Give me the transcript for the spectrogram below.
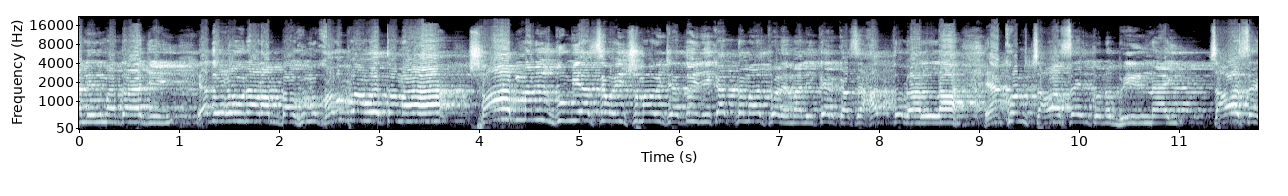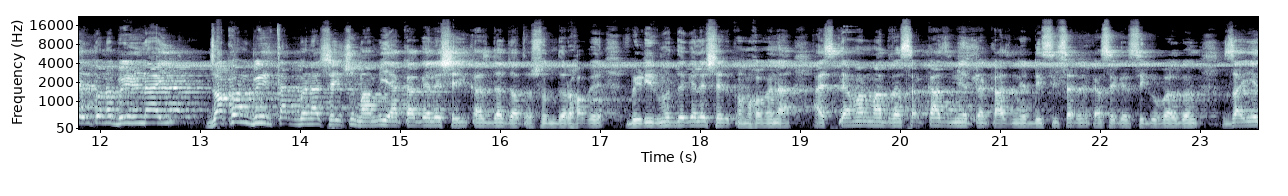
আনিল মাদাজি, ইয়াদউনা রাব্বাহুম খাওফা ওয়া তামা। সব মানুষ ঘুমিয়ে আছে, ওই সময় ওইটা দুই রিকাত নামাজ পড়ে, মালিকের কাছে হাত তোলো আল্লাহ। এখন চাওয়া চাইর কোনো ভিড় নাই, চাওয়া চাইর কোনো ভিড় নাই। যখন ভিড় থাকবে না, সেই সময় আমি একা গেলে সেই কাজটা যত সুন্দর হবে, বিড়ির মধ্যে গেলে সেরকম হবে না। আজকে আমার মাদ্রাসার কাজ নিয়ে, একটা কাজ নিয়ে ডিসি স্যারের কাছে গেছি গোপালগঞ্জ। যাইয়ে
